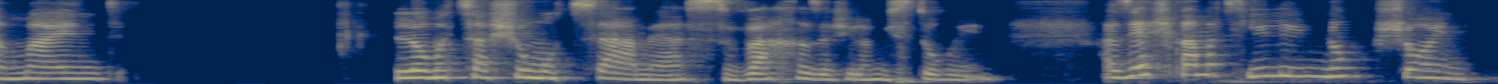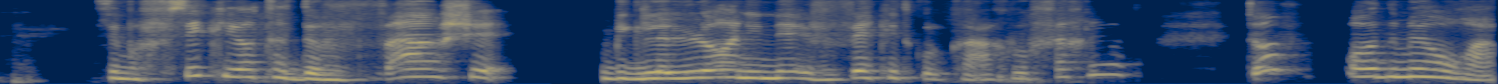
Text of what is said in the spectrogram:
ה mind לא מצא שום מוצא מהסבך הזה של המסתורין. אז יש כמה צלילים, נו, שוין. זה מפסיק להיות הדבר שבגללו אני נאבקת כל כך, והופך להיות, טוב, עוד מאורע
